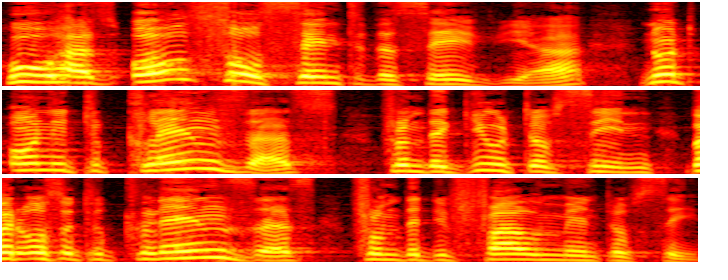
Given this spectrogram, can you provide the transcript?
who has also sent the Savior, not only to cleanse us from the guilt of sin, but also to cleanse us from the defilement of sin,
